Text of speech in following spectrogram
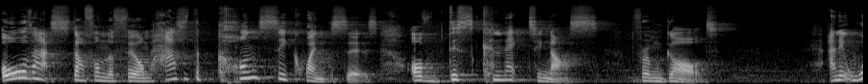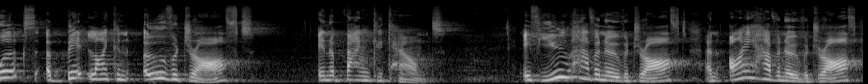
All that stuff on the film has the consequences of disconnecting us from God. And it works a bit like an overdraft in a bank account. If you have an overdraft and I have an overdraft,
